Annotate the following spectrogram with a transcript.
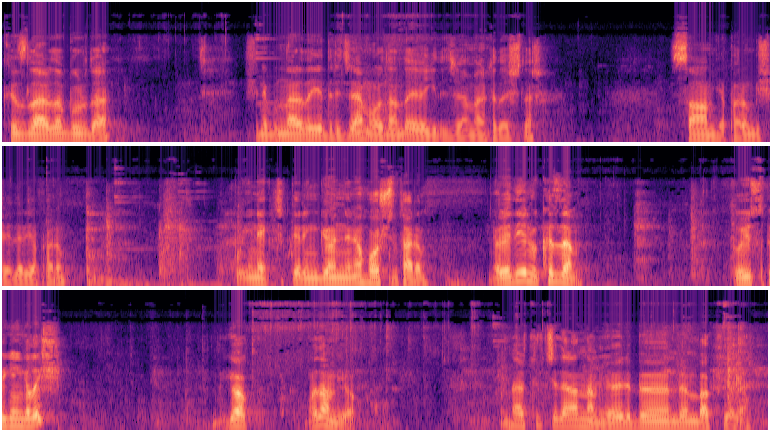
Kızlar da burada. Şimdi bunları da yedireceğim. Oradan da eve gideceğim arkadaşlar. Sağım yaparım. Bir şeyler yaparım. Bu inekçiklerin gönlünü hoş tutarım. Öyle değil mi kızım? Do you speak English? Yok. O da mı yok? Bunlar Türkçeden anlamıyor. Öyle bön bön bakıyorlar.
